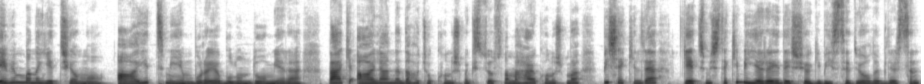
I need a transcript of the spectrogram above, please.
evim bana yetiyor mu? Ait miyim buraya bulunduğum yere? Belki ailenle daha çok konuşmak istiyorsun ama her konuşma bir şekilde geçmişteki bir yarayı deşiyor gibi hissediyor olabilirsin.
